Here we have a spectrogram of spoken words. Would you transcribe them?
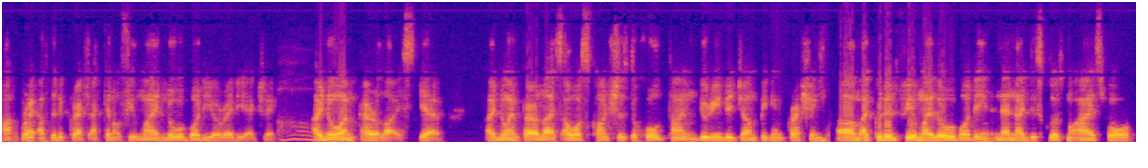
Uh, right after the crash, I cannot feel my lower body already. Actually, oh. I know I'm paralyzed. Yeah. I know I'm paralyzed. I was conscious the whole time during the jumping and crashing. Um, I couldn't feel my lower body. And then I just closed my eyes for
